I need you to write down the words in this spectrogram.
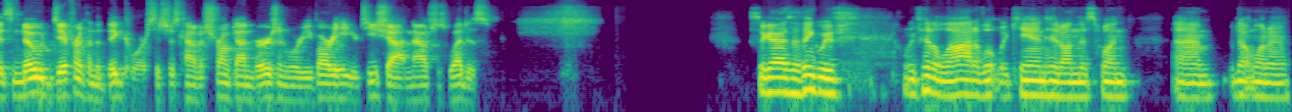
it's no different than the big course. It's just kind of a shrunk down version where you've already hit your tee shot and now it's just wedges. So guys, I think we've we've hit a lot of what we can hit on this one. Um, we don't want to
